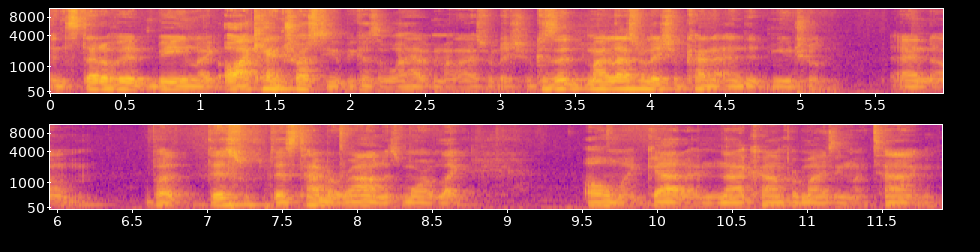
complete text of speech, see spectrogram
instead of it being like oh I can't trust you because of what happened in my last relationship because my last relationship kind of ended mutually and um but this this time around is more of like oh my god I'm not compromising my time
